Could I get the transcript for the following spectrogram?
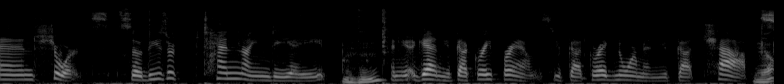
and shorts. So these are ten ninety eight. Mm-hmm. And you, again, you've got great brands. You've got Greg Norman. You've got Chaps. Yep.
